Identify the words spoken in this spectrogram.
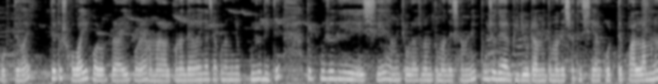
করতে হয়। তো এটা সবাই করো, প্রায়ই করে। আমার আলপনা দেওয়া হয়ে গেছে, এখন আমি পুজো দিতে। তো পুজো দিয়ে এসে আমি চলে আসলাম তোমাদের সামনে। পুজো দেওয়ার ভিডিওটা আমি তোমাদের সাথে শেয়ার করতে পারলাম না।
